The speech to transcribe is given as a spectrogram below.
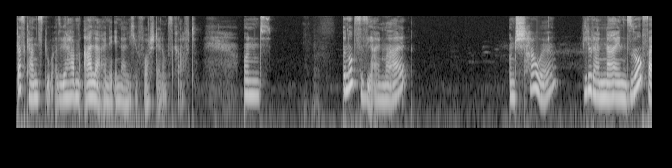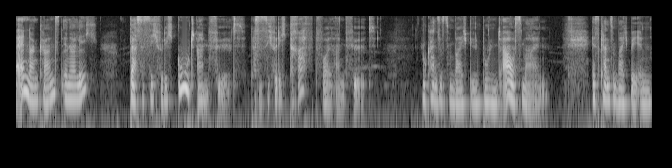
Das kannst du. Also wir haben alle eine innerliche Vorstellungskraft. Und benutze sie einmal und schaue, wie du dein Nein so verändern kannst innerlich, dass es sich für dich gut anfühlt, dass es sich für dich kraftvoll anfühlt. Du kannst es zum Beispiel bunt ausmalen. Es kann zum Beispiel in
